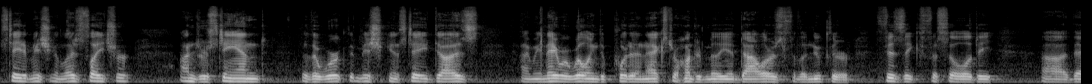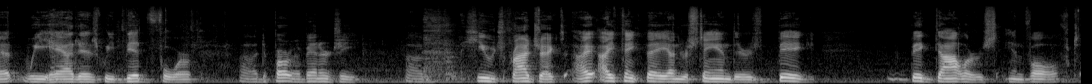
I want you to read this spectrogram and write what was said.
State of Michigan Legislature, understand the work that Michigan State does? I mean, they were willing to put an extra $100 million for the nuclear physics facility uh, that we had as we bid for uh, Department of Energy uh, huge project. I, I, think they understand there's big big dollars involved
